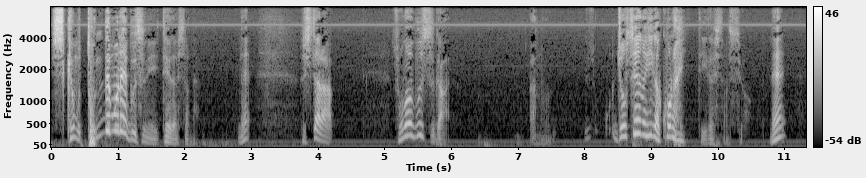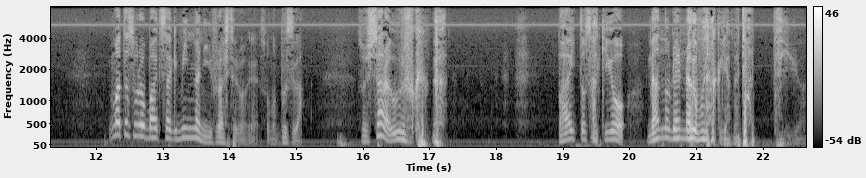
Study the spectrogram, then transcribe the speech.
しかもとんでもねえブスに手出したんだ。ね。そしたら、そのブスが、あの、女性の日が来ないって言い出したんですよ。ね。またそれをバイト先みんなに言いふらしてるわけ。そのブスが。そしたらウルフ君がバイト先を何の連絡もなく辞めたっていう、あの、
